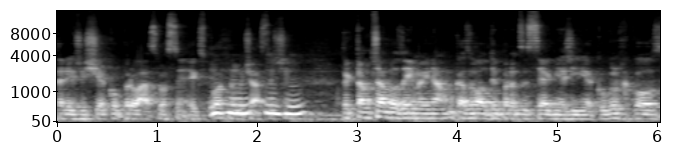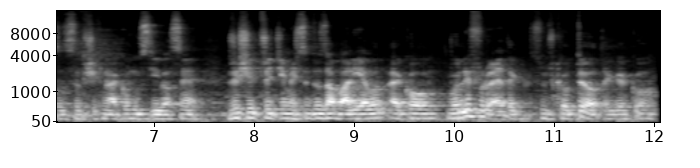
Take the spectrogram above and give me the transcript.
tady řeší jako pro vás vlastně export mm-hmm, nebo částečně, mm-hmm. Tak tam třeba bylo zajímavý, nám ukazoval ty procesy, jak měří jako vlhkost, co se všechno jako musí vlastně řešit předtím, než se to zabalí a od, jako odlifruje, tak jsem říkal, tyjo, tak jako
